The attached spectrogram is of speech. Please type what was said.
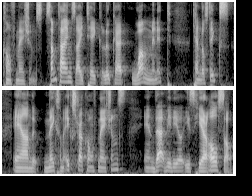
confirmations. Sometimes I take a look at 1 minute candlesticks and make some extra confirmations and that video is here also.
